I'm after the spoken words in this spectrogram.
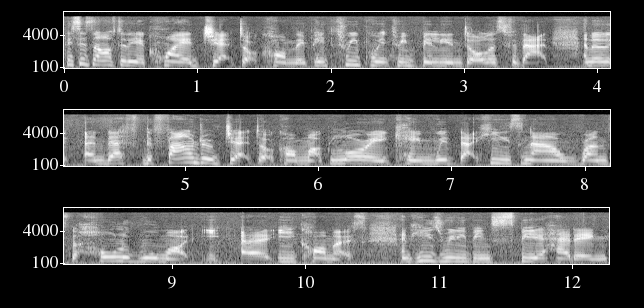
This is after they acquired Jet.com. They paid $3.3 billion for that. And, uh, and the founder of Jet.com, Mark Lore, came with that. He's now runs the whole of Walmart uh, e-commerce. and he's really been spearheading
